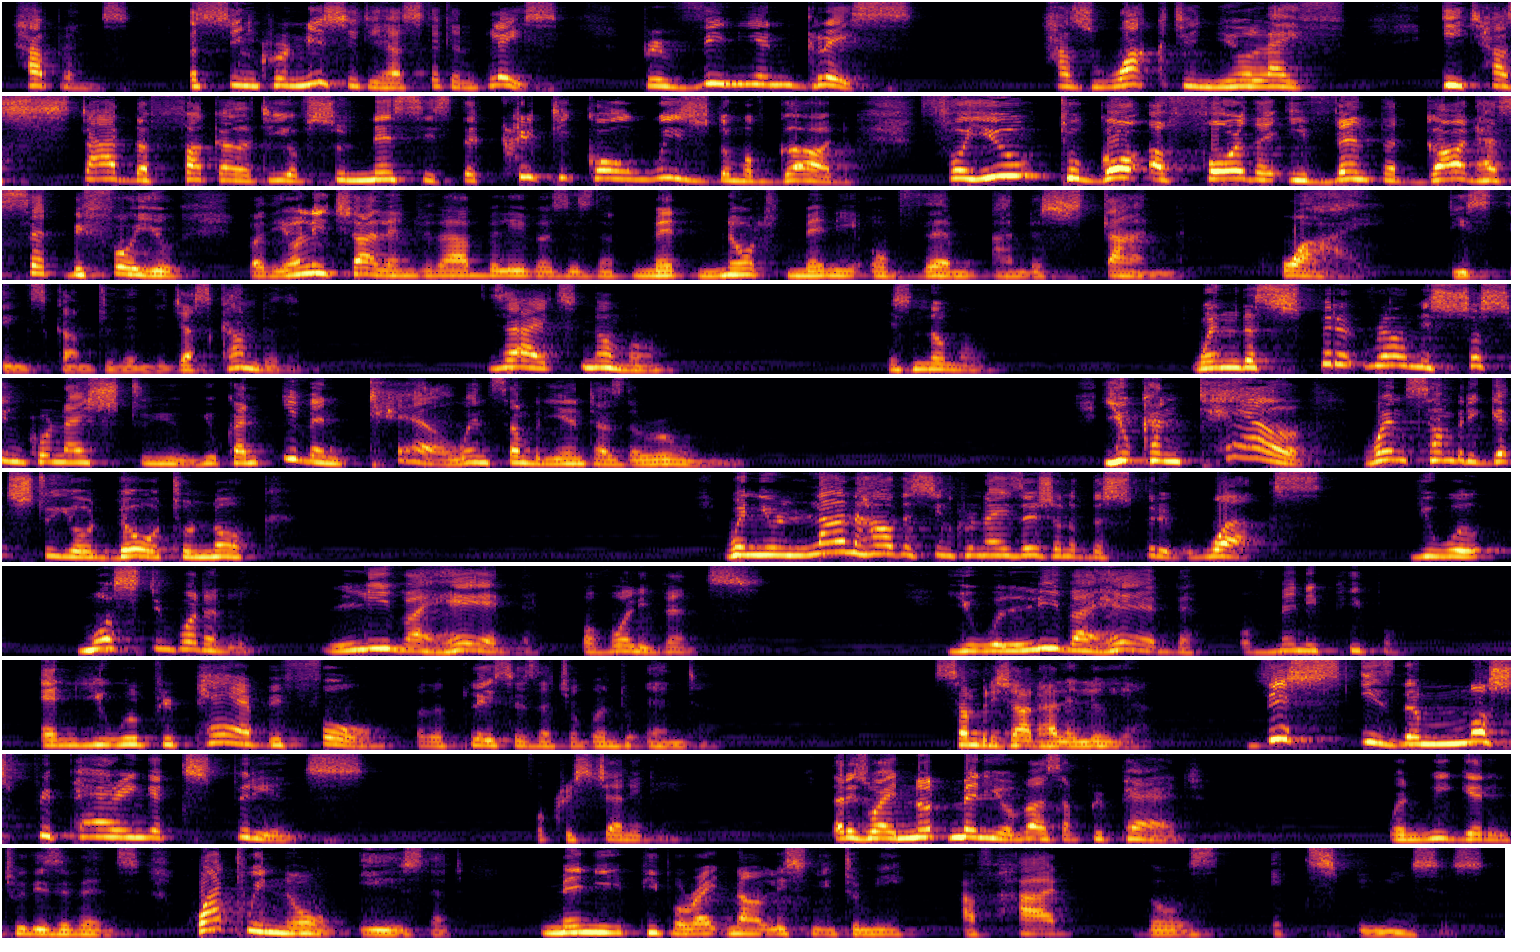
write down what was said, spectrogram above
happens. A synchronicity has taken place. Prevenient grace has worked in your life. It has stirred the faculty of sunesis, the critical wisdom of God, for you to go after the event that God has set before you. But the only challenge with our believers is that not many of them understand why these things come to them. They just come to them. It's, ah, it's normal. It's normal. When the spirit realm is so synchronized to you, you can even tell when somebody enters the room. You can tell when somebody gets to your door to knock. When you learn how the synchronization of the spirit works, you will, most importantly, live ahead of all events. You will live ahead of many people and you will prepare before for the places that you're going to enter. Somebody shout hallelujah. This is the most preparing experience for Christianity. That is why not many of us are prepared when we get into these events. What we know is that many people right now listening to me have had those experiences.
